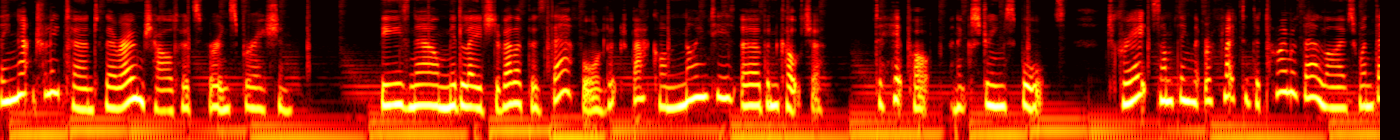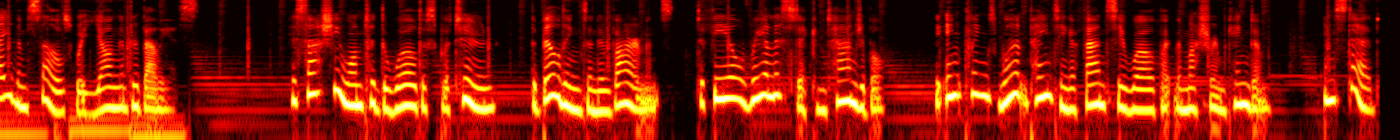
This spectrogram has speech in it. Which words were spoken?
they naturally turned to their own childhoods for inspiration. These now middle-aged developers therefore looked back on 90s urban culture, to hip-hop and extreme sports, to create something that reflected the time of their lives when they themselves were young and rebellious. Hisashi wanted the world of Splatoon, the buildings and environments, to feel realistic and tangible. The Inklings weren't painting a fantasy world like the Mushroom Kingdom. Instead,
